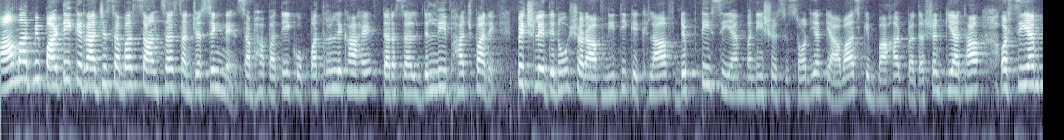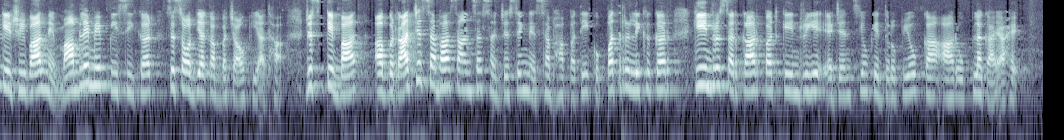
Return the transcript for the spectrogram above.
आम आदमी पार्टी के राज्यसभा सांसद संजय सिंह ने सभापति को पत्र लिखा है। दरअसल दिल्ली भाजपा ने पिछले दिनों शराब नीति के खिलाफ डिप्टी सीएम मनीष सिसोदिया के आवास के बाहर प्रदर्शन किया था और सीएम केजरीवाल ने मामले में पीसी कर सिसोदिया का बचाव किया था। जिसके बाद अब राज्यसभा सांसद संजय सिंह ने सभापति को पत्र लिखकर केंद्र सरकार पर केंद्रीय एजेंसियों के दुरुपयोग का आरोप लगाया है।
